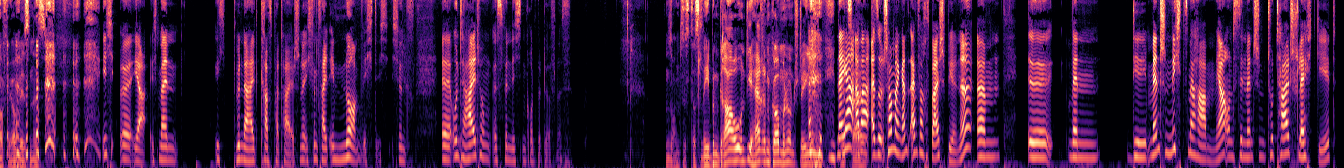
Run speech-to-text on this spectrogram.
off your business. Ich, äh, ja, ich meine, ich bin da halt krass parteiisch, ne? Ich finde es halt enorm wichtig. Ich finde es, äh, Unterhaltung ist, finde ich, ein Grundbedürfnis. Sonst ist das Leben grau und die Herren kommen und stehlen. Naja, aber also schau mal ein ganz einfaches Beispiel, ne? Ähm, äh, wenn die Menschen nichts mehr haben, ja, und es den Menschen total schlecht geht,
